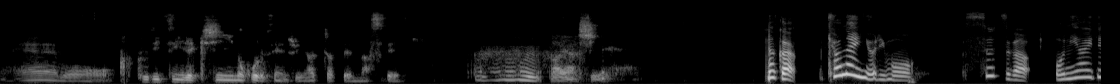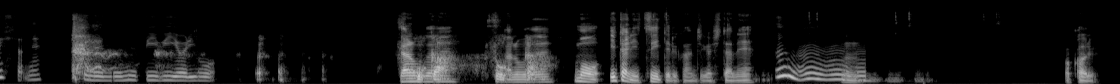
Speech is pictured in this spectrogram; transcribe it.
ねえもう確実に歴史に残る選手になっちゃってるな、すでに。うん林。なんか去年よりもスーツがお似合いでしたね去年の NPB よりも なるほどねそうか。そうなるほどねか。。もう板についてる感じがしたね。うんうんうんうん、うんうんわかる。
